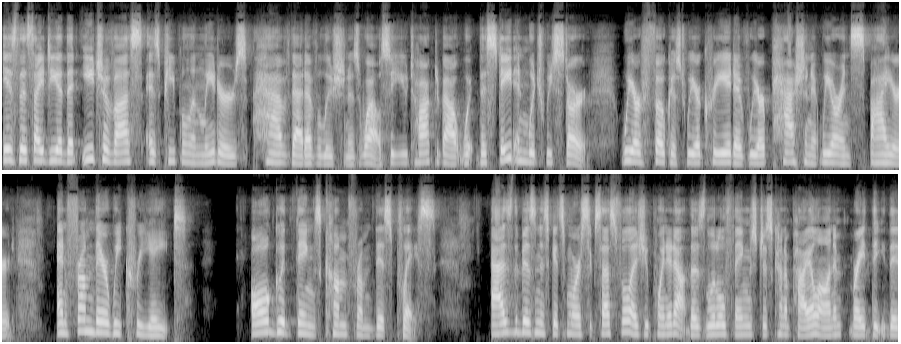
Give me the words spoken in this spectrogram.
is this idea that each of us as people and leaders have that evolution as well. So you talked about what, the state in which we start. We are focused, we are creative, we are passionate, we are inspired. And from there we create. All good things come from this place. As the business gets more successful, as you pointed out, those little things just kind of pile on and right the, the,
